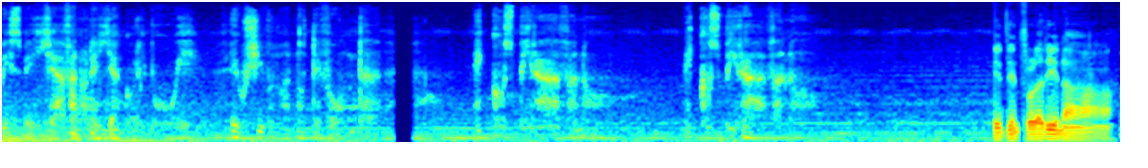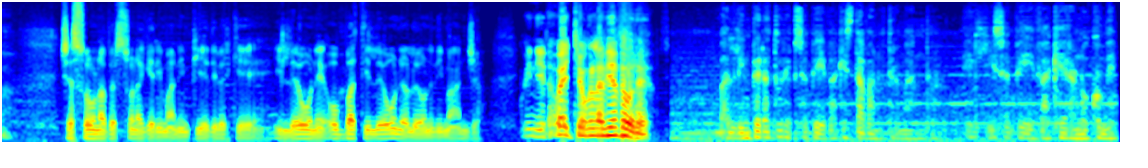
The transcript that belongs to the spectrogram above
Bisbigliavano negli angoli bui e uscivano a notte fonda e cospiravano e cospiravano. E dentro l'arena c'è solo una persona che rimane in piedi perché il leone o batti il leone o il leone ti mangia. Quindi da vecchio gladiatore. Ma l'imperatore sapeva che stavano tramando. Egli sapeva che erano come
